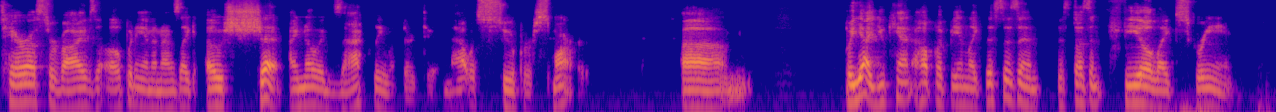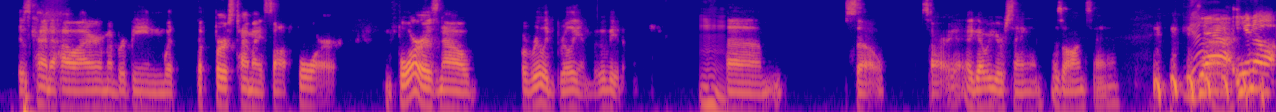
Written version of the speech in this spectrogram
Tara survives the opening, and I was like, "Oh shit! I know exactly what they're doing." That was super smart. Um, but yeah, you can't help but being like, "This isn't. This doesn't feel like Scream." Is kind of how I remember being with the first time I saw four. And four is now a really brilliant movie. To Mhm. Um, so sorry, I get what you're saying. Is all I'm saying. yeah. you know,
